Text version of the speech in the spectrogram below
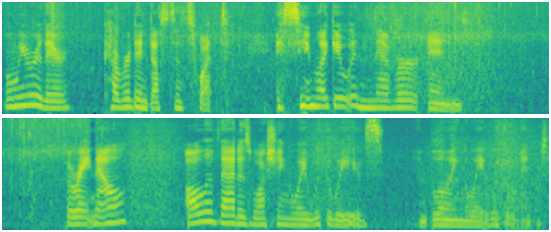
When we were there, covered in dust and sweat, it seemed like it would never end. But right now, all of that is washing away with the waves and blowing away with the wind.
